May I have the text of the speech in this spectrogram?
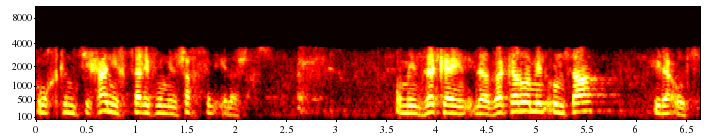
وقت الامتحان يختلف من شخص إلى شخص. ومن ذكر إلى ذكر ومن أنثى إلى أنثى.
